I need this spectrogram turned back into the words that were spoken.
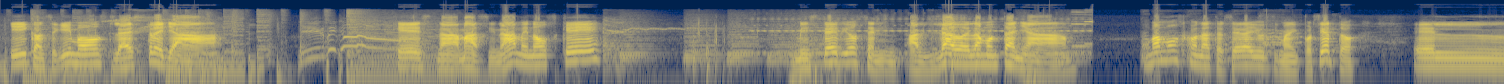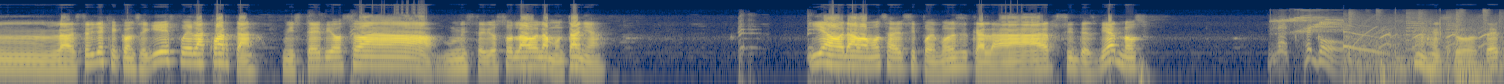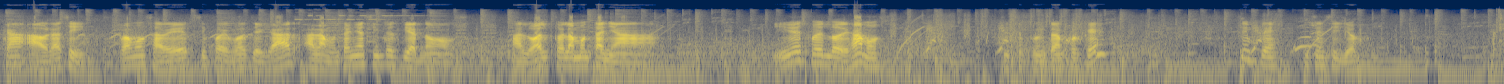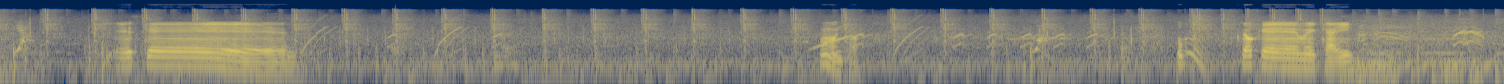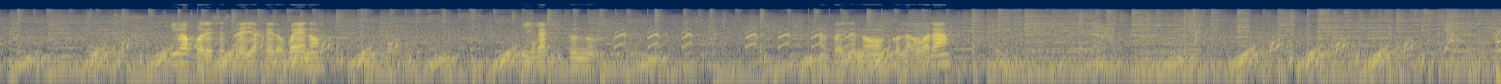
Y conseguimos la estrella. Que es nada más y nada menos que... Misterios en, al lado de la montaña. Vamos con la tercera y última. Y por cierto, la estrella que conseguí fue la cuarta misteriosa, misterioso lado de la montaña. Y ahora vamos a ver si podemos escalar sin desviarnos. Estuvo cerca, ahora sí. Vamos a ver si podemos llegar a la montaña sin desviarnos. A lo alto de la montaña. Y después lo dejamos. ¿Y se preguntan por qué? Simple y sencillo es que... Un momento. Creo que me caí. Iba por esa estrella, pero bueno. Y la actitud no... Al parecer no colabora.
